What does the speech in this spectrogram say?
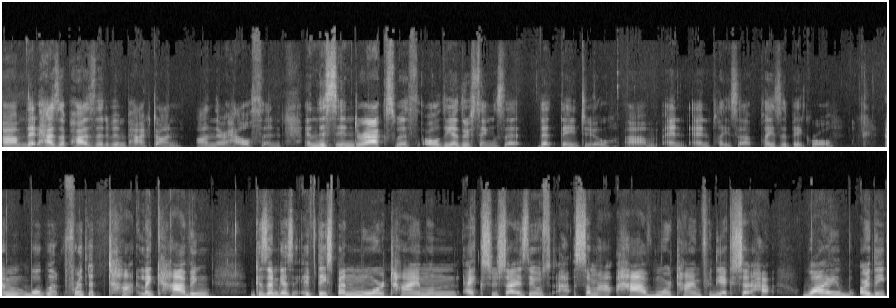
um, that has a positive impact on, on their health. And, and this interacts with all the other things that, that they do um, and, and plays, a, plays a big role. And what would for the time like having because I'm guessing if they spend more time on exercise, they will somehow have more time for the exercise. How, why are they?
